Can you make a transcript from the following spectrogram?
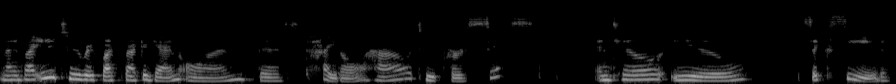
And I invite you to reflect back again on this title How to Persist Until You Succeed.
